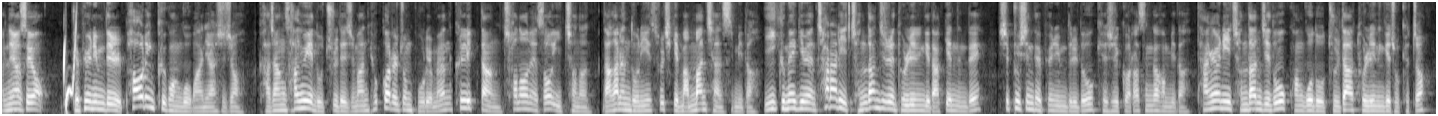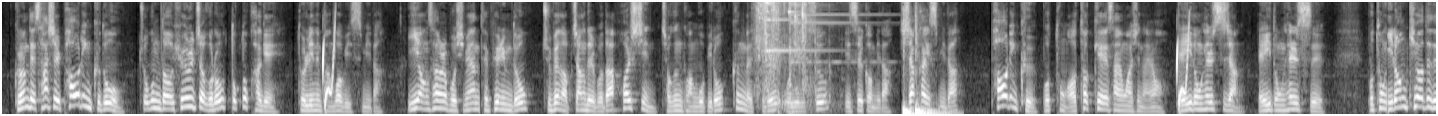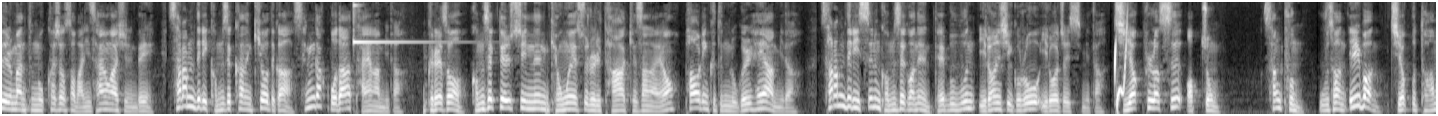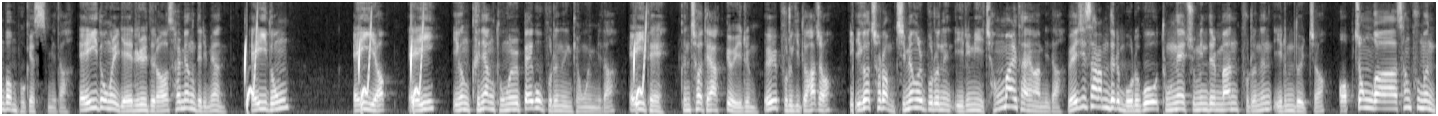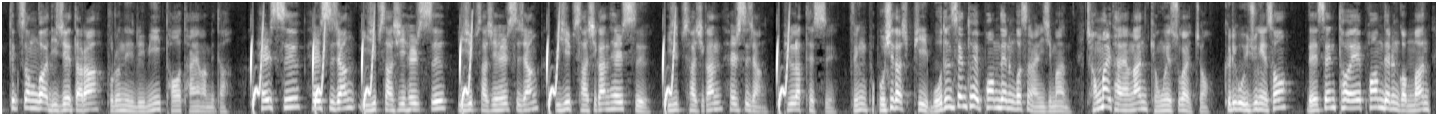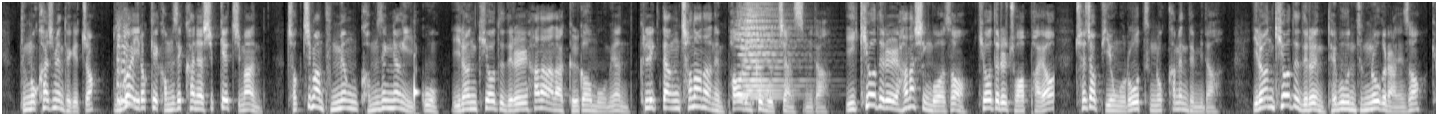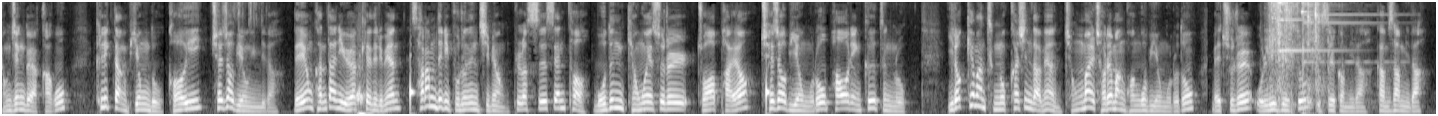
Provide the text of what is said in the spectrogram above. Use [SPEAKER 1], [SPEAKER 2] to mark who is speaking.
[SPEAKER 1] 안녕하세요. 대표님들 파워링크 광고 많이 하시죠? 가장 상위에 노출되지만 효과를 좀 보려면 클릭당 1000원에서 2000원. 나가는 돈이 솔직히 만만치 않습니다. 이 금액이면 차라리 전단지를 돌리는 게 낫겠는데 싶으신 대표님들도 계실 거라 생각합니다. 당연히 전단지도 광고도 둘 다 돌리는 게 좋겠죠? 그런데 사실 파워링크도 조금 더 효율적으로 똑똑하게 돌리는 방법이 있습니다. 이 영상을 보시면 대표님도 주변 업장들보다 훨씬 적은 광고비로 큰 매출을 올릴 수 있을 겁니다. 시작하겠습니다. 파워링크 보통 어떻게 사용하시나요? A동 헬스장, A동 헬스. 보통 이런 키워드들만 등록하셔서 많이 사용하시는데 사람들이 검색하는 키워드가 생각보다 다양합니다. 그래서 검색될 수 있는 경우의 수를 다 계산하여 파워링크 등록을 해야 합니다. 사람들이 쓰는 검색어는 대부분 이런 식으로 이루어져 있습니다. 지역 플러스 업종, 상품. 우선 1번 지역부터 한번 보겠습니다. A동을 예를 들어 설명드리면 A동 A역, A, 이건 그냥 동을 빼고 부르는 경우입니다. A대, 근처 대학교 이름을 부르기도 하죠. 이것처럼 지명을 부르는 이름이 정말 다양합니다. 외지 사람들은 모르고 동네 주민들만 부르는 이름도 있죠. 업종과 상품은 특성과 니즈에 따라 부르는 이름이 더 다양합니다. 헬스, 헬스장, 24시 헬스, 24시 헬스장, 24시간 헬스, 24시간 헬스장, 필라테스 등 보시다시피 모든 센터에 포함되는 것은 아니지만 정말 다양한 경우의 수가 있죠. 그리고 이 중에서 내 센터에 포함되는 것만 등록하시면 되겠죠. 누가 이렇게 검색하냐 싶겠지만 적지만 분명 검색량이 있고 이런 키워드들을 하나하나 긁어 모으면 클릭당 1000원 하는 파워링크 못지 않습니다. 이 키워드를 하나씩 모아서 키워드를 조합하여 최저 비용으로 등록하면 됩니다. 이런 키워드들은 대부분 등록을 안 해서 경쟁도 약하고 클릭당 비용도 거의 최저 비용입니다. 내용 간단히 요약해드리면 사람들이 부르는 지명 플러스 센터 모든 경우의 수를 조합하여 최저 비용으로 파워링크 등록 이렇게만 등록하신다면 정말 저렴한 광고 비용으로도 매출을 올리실 수 있을 겁니다. 감사합니다.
